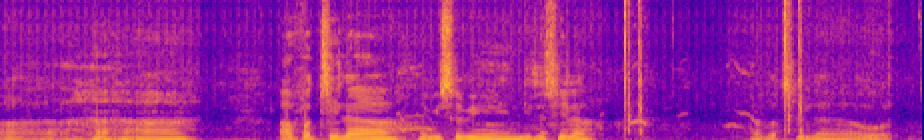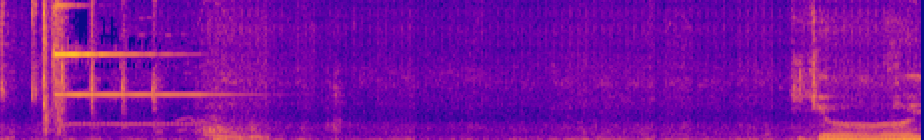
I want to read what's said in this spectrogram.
Ah, apat sila. Ibig sabihin, dito sila. Apat sila. Oh. Joy.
